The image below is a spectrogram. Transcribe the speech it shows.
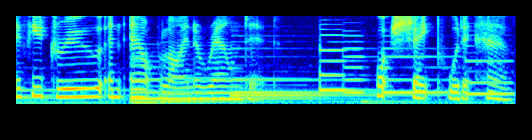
If you drew an outline around it, what shape would it have?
